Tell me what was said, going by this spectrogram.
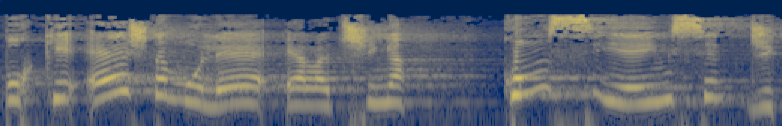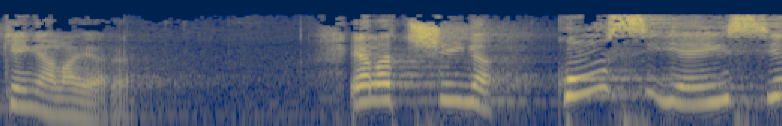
porque esta mulher, ela tinha consciência de quem ela era. Ela tinha consciência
